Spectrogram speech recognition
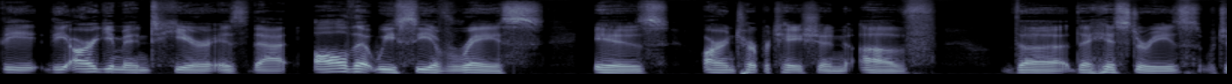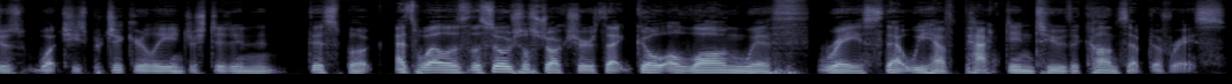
the the argument here is that all that we see of race is our interpretation of the the histories, which is what she's particularly interested in in this book, as well as the social structures that go along with race that we have packed into the concept of race.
